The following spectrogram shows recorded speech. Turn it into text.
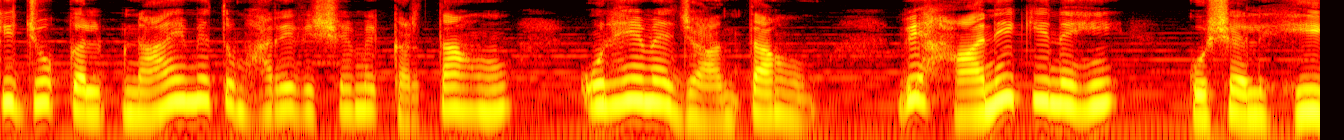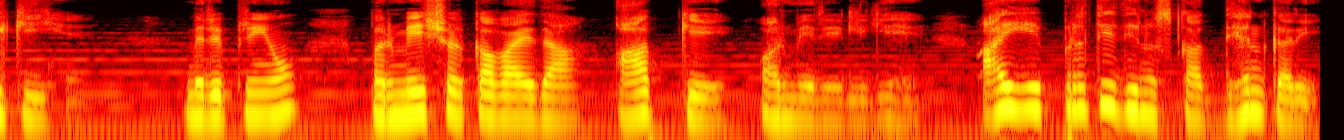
कि जो कल्पनाएँ मैं तुम्हारे विषय में करता हूँ, उन्हें मैं जानता हूँ। वे हानि की नहीं, कुशल ही की हैं। मेरे प्रियो, परमेश्वर का वायदा आपके और मेरे लिए है। आइए प्रतिदिन उसका अध्ययन करें,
